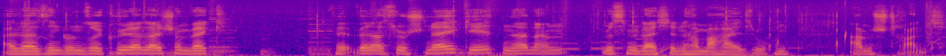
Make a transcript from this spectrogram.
Alter, sind unsere Köder gleich schon weg. Wenn, das so schnell geht, ne, dann müssen wir gleich den Hammerhai suchen. Am Strand.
